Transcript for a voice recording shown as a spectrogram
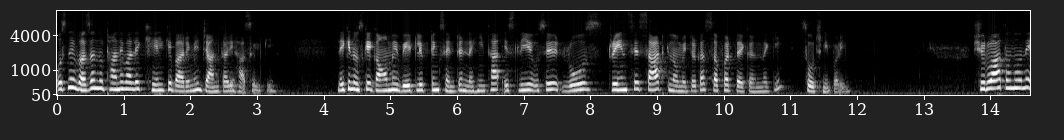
उसने वज़न उठाने वाले खेल के बारे में जानकारी हासिल की, लेकिन उसके गाँव में वेट लिफ्टिंग सेंटर नहीं था, इसलिए उसे रोज़ ट्रेन से 60 किलोमीटर का सफ़र तय करने की सोचनी पड़ी। शुरुआत उन्होंने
